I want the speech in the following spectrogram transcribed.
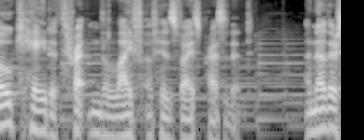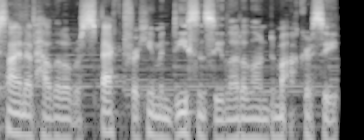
okay to threaten the life of his vice president. Another sign of how little respect for human decency, let alone democracy,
